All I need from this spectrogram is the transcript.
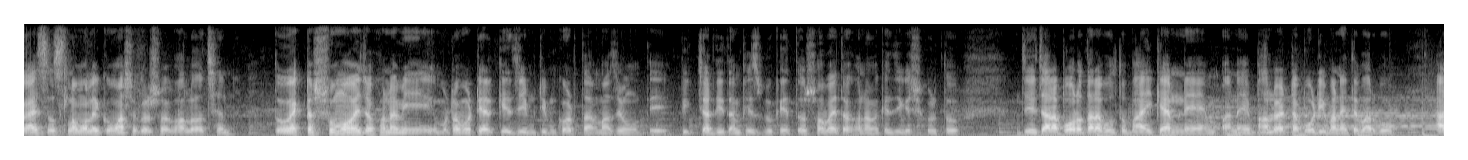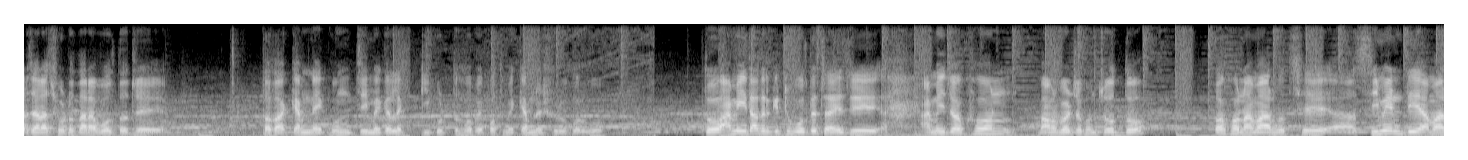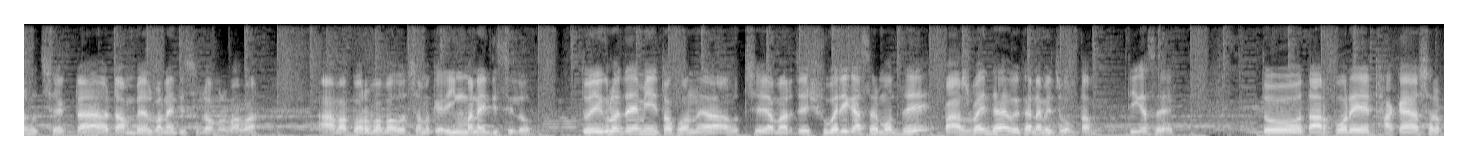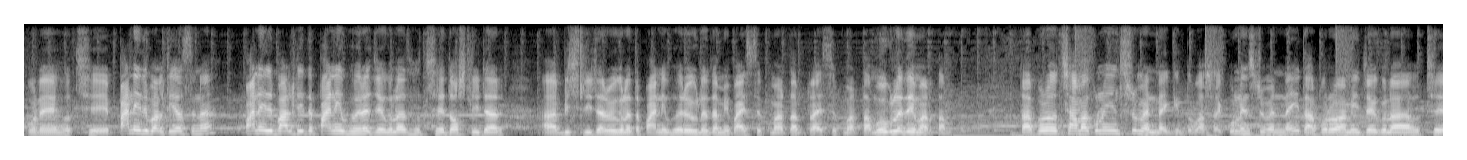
Guys আসসালামু আলাইকুম। আশা করি সবাই ভালো আছেন। তো একটা সময় যখন আমি মোটামুটি আর কি জিম টিম করতাম, মাঝে মধ্যে পিকচার দিতাম ফেসবুকে তো সবাই তখন আমাকে জিজ্ঞেস করতো যে, যারা বড় তারা বলতো, ভাই, কেমনে মানে ভালো একটা বডি বানাইতে পারব? আর যারা ছোট তারা বলতো যে দাদা কেমনে, কোন জিমে গেলে কি করতে হবে? প্রথমে কেমনে শুরু করব? তো আমি তাদেরকে একটু বলতে চাই যে, আমি যখন, আমার বয়স যখন চোদ্দ তখন আমার হচ্ছে সিমেন্ট দিয়ে আমার হচ্ছে একটা ডাম্বেল বানাই দিছিল আমার বাবা। আমার বড় বাবা হচ্ছে আমাকে রিং বানাই দিছিল। তো এগুলোতে আমি তখন হচ্ছে আমার যে সুপারি গাছের মধ্যে বাঁশ বাইন্ধা ওইখানে আমি জ্বলতাম, ঠিক আছে? তো তারপরে ঢাকায় আসার পরে হচ্ছে পানির বালতি আছে না? পানির বালতিতে পানি ভরে যেগুলো হচ্ছে দশ লিটার বিশ লিটার, ওইগুলোতে পানি ভরে ওইগুলোতে আমি বাইসেপ মারতাম ট্রাইসেপ মারতাম ওইগুলো দিয়ে মারতাম। তারপরে হচ্ছে আমার কোনো ইনস্ট্রুমেন্ট নাই কিন্তু বাসায়। কোনো ইনস্ট্রুমেন্ট নাই, তারপরেও আমি যেগুলা হচ্ছে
